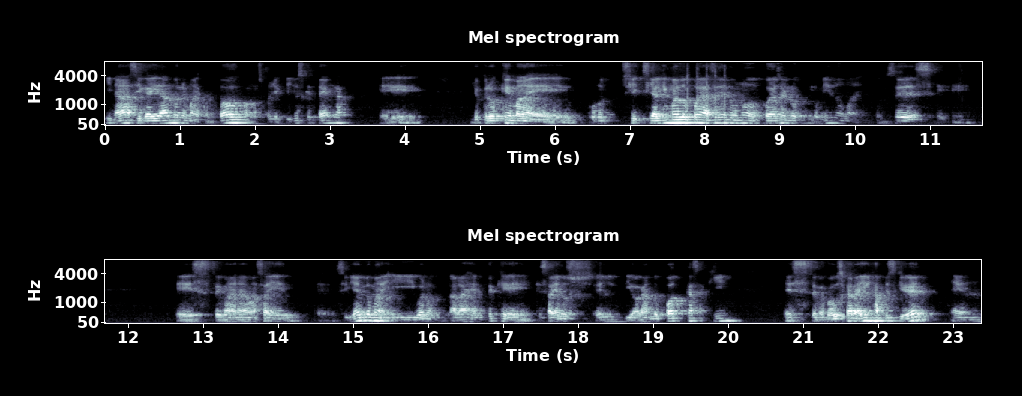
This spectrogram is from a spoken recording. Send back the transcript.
y, nada, siga ahí dándole, ma, con todo, con los proyectillos que tenga. Eh, yo creo que ma, eh, uno, si, si alguien más lo puede hacer, uno puede hacer lo, lo mismo. ma. Entonces, eh, este, ma, nada más ahí siguiéndome y bueno, a la gente que, que está viendo el Divagando Podcast aquí, este, me puede buscar ahí en Happy Esquivel, en,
